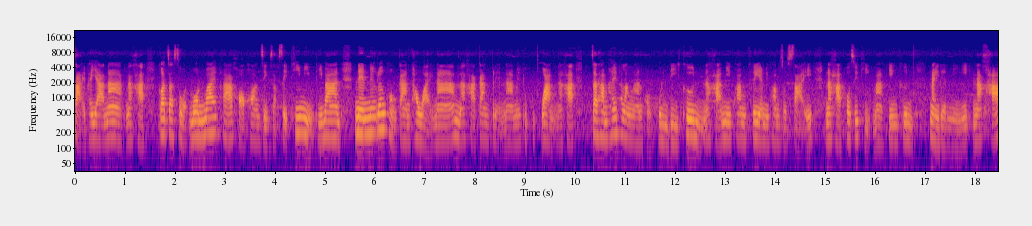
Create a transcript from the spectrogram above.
สายพญานาคนะคะ ก็จะสวดมนต์ไหว้พระขอพรสิ่งศักดิ์สิทธิ์ที่มีอยู่ที่บ้าน เน้นในเรื่องของการถวายน้ำนะคะ การเปลี่ยนน้ำในทุกๆวันนะคะ จะทำให้พลังงานของคุณดีขึ้นนะคะ มีความเคลียร์มีความสดใสนะคะโพซิทีฟมากยิ่งขึ้นในเดือนนี้นะคะ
